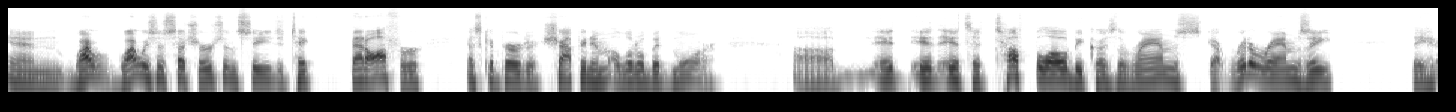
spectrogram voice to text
And why why was there such urgency to take that offer as compared to shopping him a little bit more? Uh, it, it it's a tough blow because the Rams got rid of Ramsey. They had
